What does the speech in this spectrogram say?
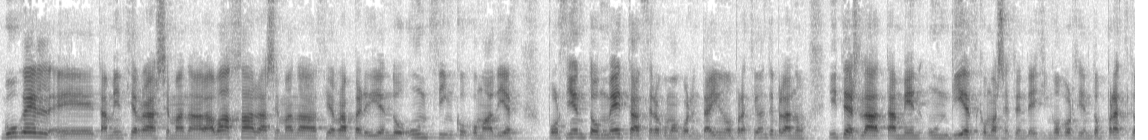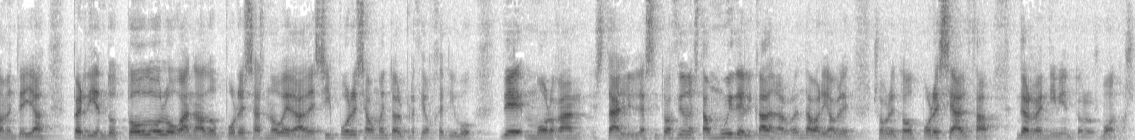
Google eh, también cierra la semana a la baja, la semana cierra perdiendo un 5,10%, Meta 0,41% prácticamente plano y Tesla también un 10,75% prácticamente ya perdiendo todo lo ganado por esas novedades y por ese aumento del precio objetivo de Morgan Stanley. La situación está muy delicada en la renta variable, sobre todo por ese alza del rendimiento de los bonos.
